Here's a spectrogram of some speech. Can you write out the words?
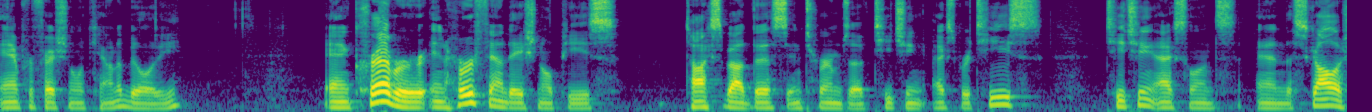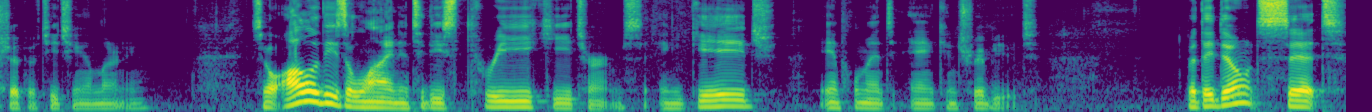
and professional accountability. And Kreber, in her foundational piece, talks about this in terms of teaching expertise, teaching excellence, and the scholarship of teaching and learning. So all of these align into these three key terms, engage, implement, and contribute. But they don't sit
